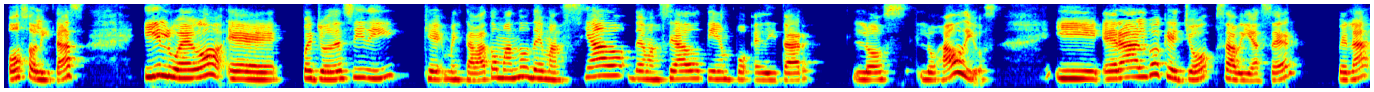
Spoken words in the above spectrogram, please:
o solitas. Y luego, eh, pues yo decidí que me estaba tomando demasiado, demasiado tiempo editar los, los audios. Y era algo que yo sabía hacer, ¿verdad?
